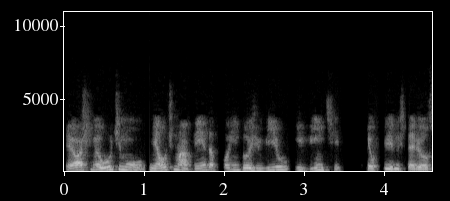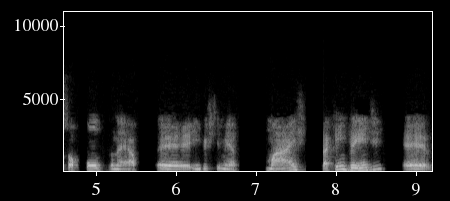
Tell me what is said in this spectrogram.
Eu acho que meu último, minha última venda foi em 2020 que eu fiz no exterior. Eu só compro né, é, investimento. Mas, para quem vende, é,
